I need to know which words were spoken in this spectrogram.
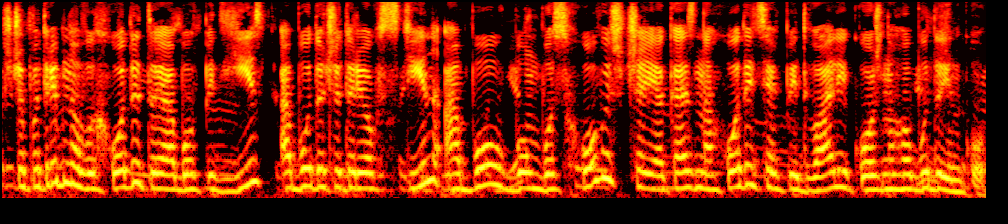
що потрібно виходити або в під'їзд, або до чотирьох стін, або в бомбосховище, яке знаходиться в підвалі кожного будинку.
